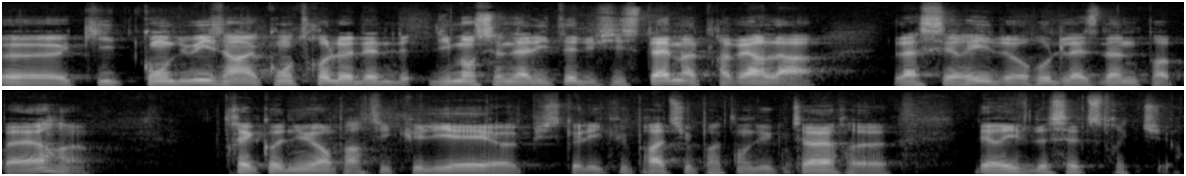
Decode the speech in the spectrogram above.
Euh, qui conduisent à un contrôle de dimensionnalité du système à travers la, série de Rudlesden-Popper, très connue en particulier euh, puisque les cuprates supraconducteurs euh, dérivent de cette structure.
